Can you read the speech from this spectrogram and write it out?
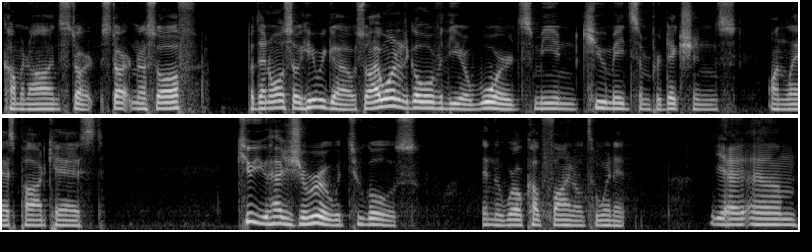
coming on, start starting us off. But then also here we go. So I wanted to go over the awards. Me and Q made some predictions on last podcast. Q, you had Giroud with two goals in the World Cup final to win it. Yeah, um,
